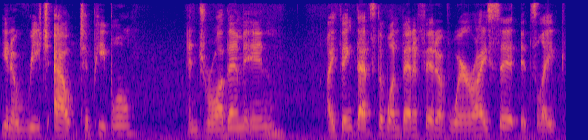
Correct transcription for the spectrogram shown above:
you know, reach out to people and draw them in, Mhm. I think that's the one benefit of where I sit. It's like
